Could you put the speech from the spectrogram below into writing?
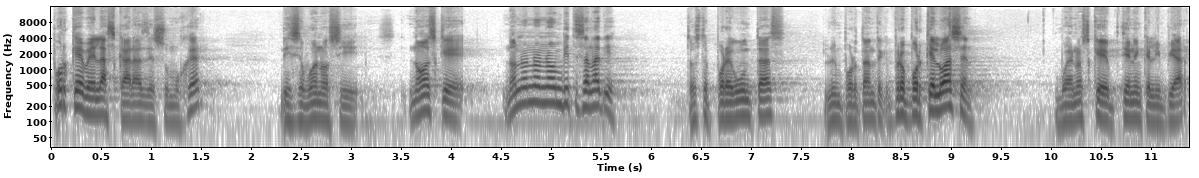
porque ve las caras de su mujer. Dice, bueno, si no es que, no, no, no, no invites a nadie. Entonces te preguntas lo importante, que- pero ¿por qué lo hacen? Bueno, es que tienen que limpiar,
